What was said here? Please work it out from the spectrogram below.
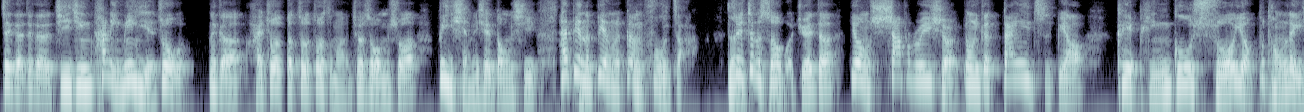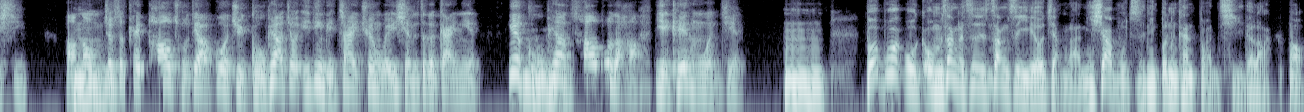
这个这个基金，它里面也做那个还做做做什么？就是我们说避险的一些东西，它变得变得更复杂。所以这个时候我觉得用 Sharpe ratio 用一个单一指标可以评估所有不同类型。好，那我们就是可以抛除掉过去股票就一定比债券危险的这个概念，因为股票操作的好也可以很稳健。嗯嗯。不不过我我们上个次上次也有讲啦，你夏普值你不能看短期的啦，哦，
